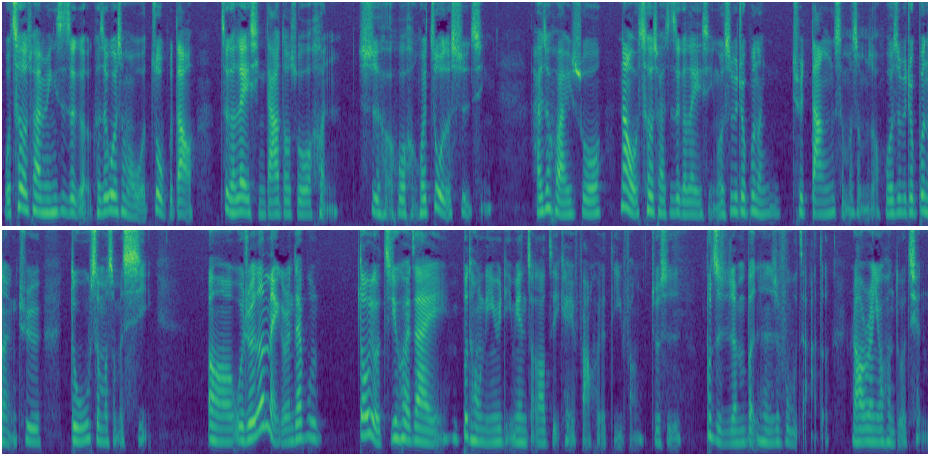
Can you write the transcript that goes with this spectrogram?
我测出来明明是这个，可是为什么我做不到这个类型？大家都说很适合或很会做的事情，还是怀疑说，那我测出来是这个类型，我是不是就不能去当什么什么什么，我是不是就不能去读什么什么系？呃，我觉得每个人在不都有机会在不同领域里面找到自己可以发挥的地方，就是不止人本身是复杂的，然后人有很多潜能，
